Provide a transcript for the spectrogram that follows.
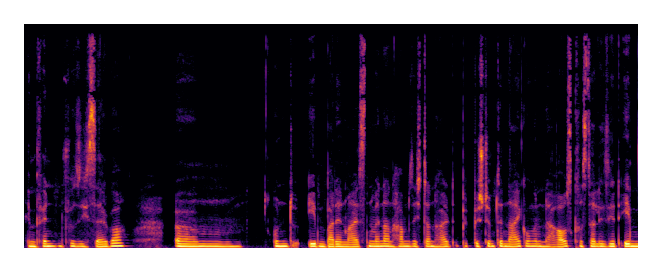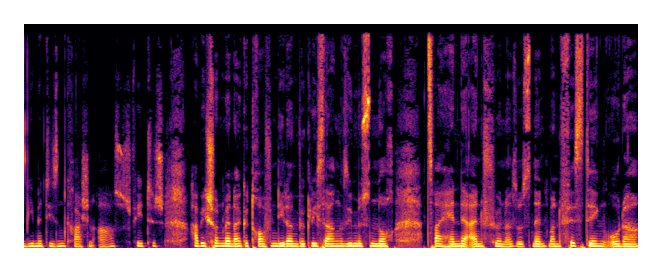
Empfinden für sich selber. Ähm, und eben bei den meisten Männern haben sich dann halt bestimmte Neigungen herauskristallisiert, eben wie mit diesem kraschen Arschfetisch habe ich schon Männer getroffen, die dann wirklich sagen, sie müssen noch zwei Hände einführen, also es nennt man Fisting oder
